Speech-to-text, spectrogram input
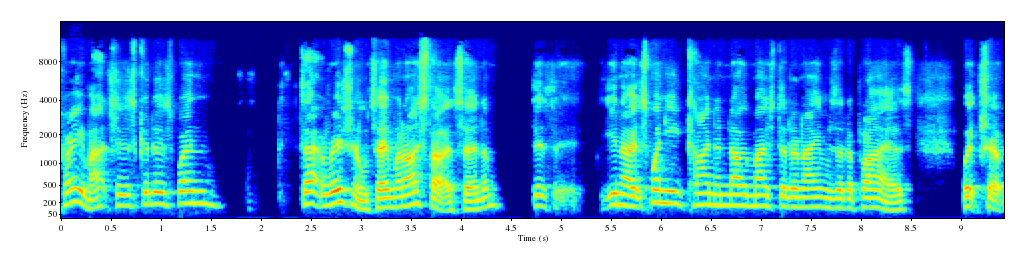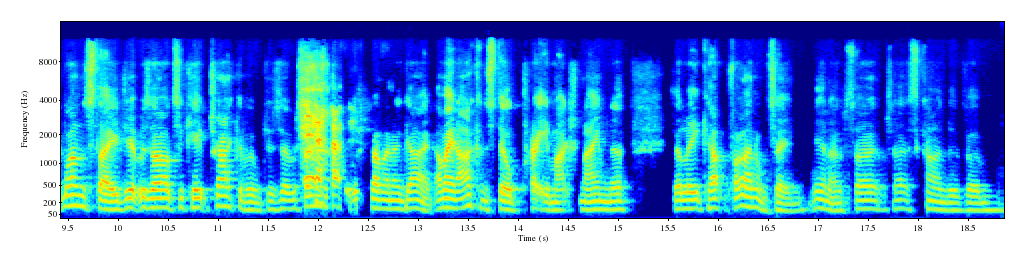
pretty much as good as when that original team when I started seeing them. It's, you know, it's when you kind of know most of the names of the players, which at one stage it was hard to keep track of them because there was so many coming and going. I mean, I can still pretty much name the the League Cup final team, you know, so, so that's kind of. Um,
